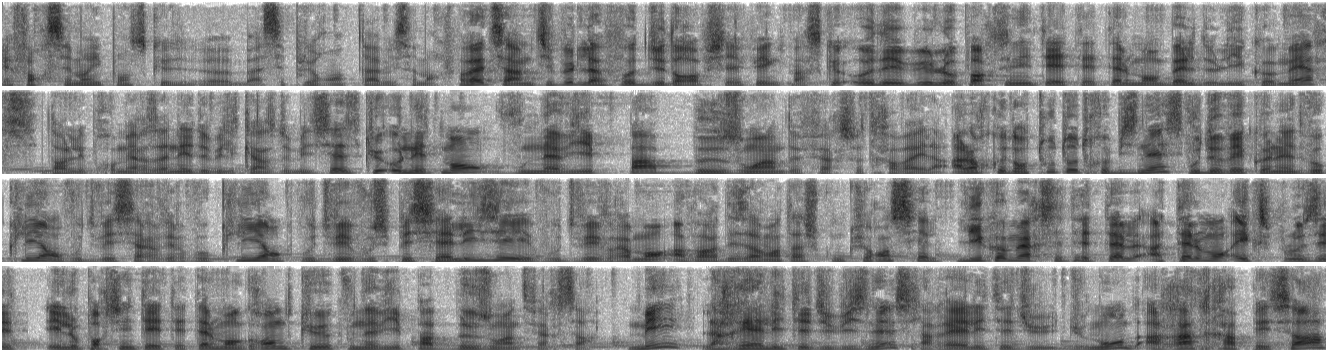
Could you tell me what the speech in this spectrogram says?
Et forcément, ils pensent que euh, bah, c'est plus rentable et ça marche En fait, c'est un petit peu de la faute du dropshipping parce qu'au début, l'opportunité était tellement belle de l'e-commerce dans les premières années 2015-2016 que honnêtement, vous n'aviez pas besoin de faire ce travail-là. Alors que dans tout autre business, vous devez connaître vos clients, vous devez servir vos clients, vous devez vous spécialiser, vous devez vraiment avoir des avantages concurrentiels. L'e-commerce tel, a tellement explosé et l'opportunité était tellement grande que vous n'aviez pas besoin de faire ça. Mais la réalité du business, la réalité du, monde a rattrapé ça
